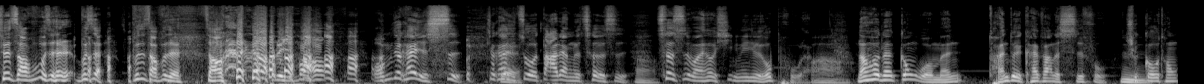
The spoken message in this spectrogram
所以找负责人不是 不是找负责人，找料理包，我们就开始试，就开始做大量的测试。测试完以后，心里面就有谱了啊。然后呢，跟我们团队开发的师傅去沟通，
